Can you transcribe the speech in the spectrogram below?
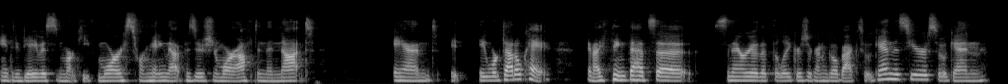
Anthony Davis and Markieff Morris were making that position more often than not. And it, it worked out okay. And I think that's a scenario that the Lakers are going to go back to again this year. So again,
